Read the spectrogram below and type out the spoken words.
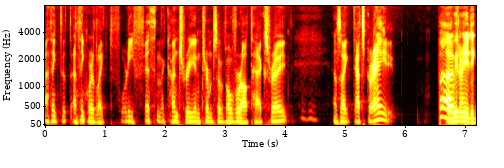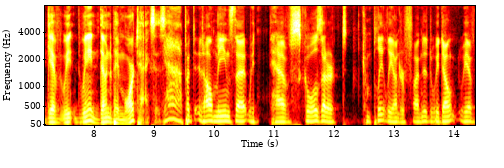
I think that I think we're like 45th in the country in terms of overall tax rate. Mm-hmm. I was like, that's great, but well, we don't need to give we we need them to pay more taxes. Yeah, but it all means that we have schools that are t- completely underfunded. We don't we have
